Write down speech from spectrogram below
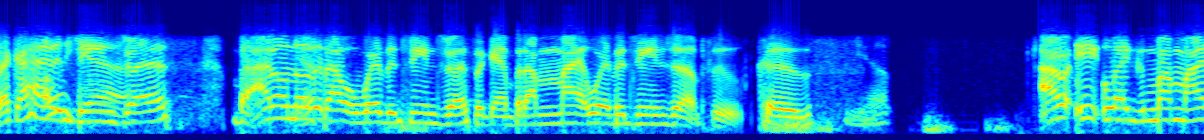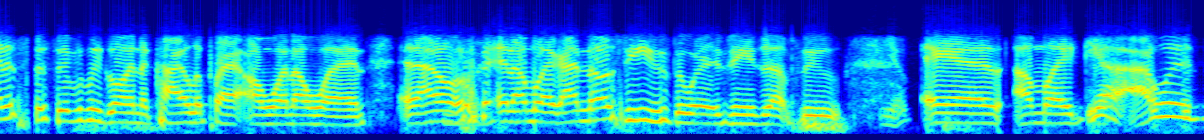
Like I had Oh, a jean yeah. dress, but I don't know that I would wear the jean dress again. But I might wear the jean jumpsuit because Yep. I eat like my mind is specifically going to Kyla Pratt on one on one, and I don't, mm-hmm. and I'm like, I know she used to wear a jean jumpsuit, Yep. and I'm like, yeah, I would,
